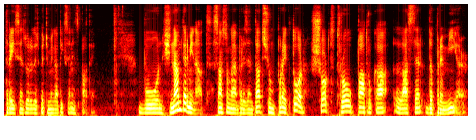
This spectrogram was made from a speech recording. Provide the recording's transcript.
3 senzori de 12 megapixeli în spate. Bun, și n-am terminat. Samsung a prezentat și un proiector Short Throw 4K Laser The Premiere.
